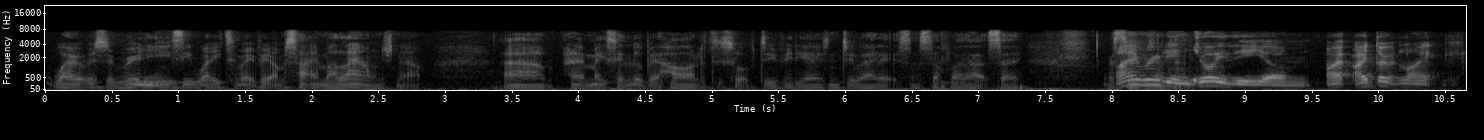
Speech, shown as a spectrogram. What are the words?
where it was a really Mm. easy way to make videos. I'm sat in my lounge now. Um, and it makes it a little bit harder to sort of do videos and do edits and stuff like that. So I really enjoy the. Um, I I don't like.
